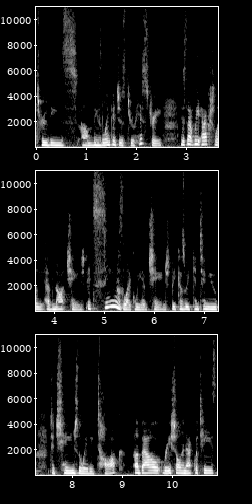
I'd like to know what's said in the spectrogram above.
through these um, these linkages through history, is that we actually have not changed. It seems like we have changed because we continue to change the way we talk about racial inequities,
